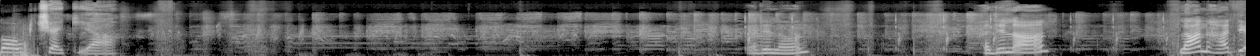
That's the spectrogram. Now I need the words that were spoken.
dog çek ya. Hadi lan. Hadi lan. Lan hadi.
